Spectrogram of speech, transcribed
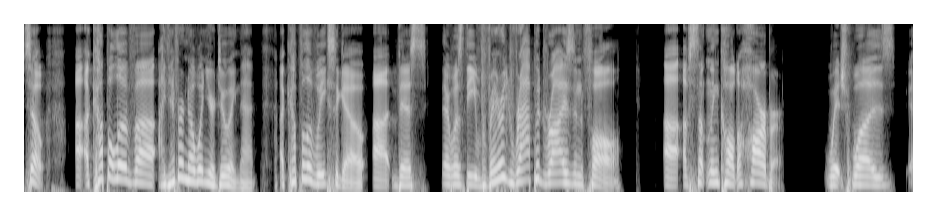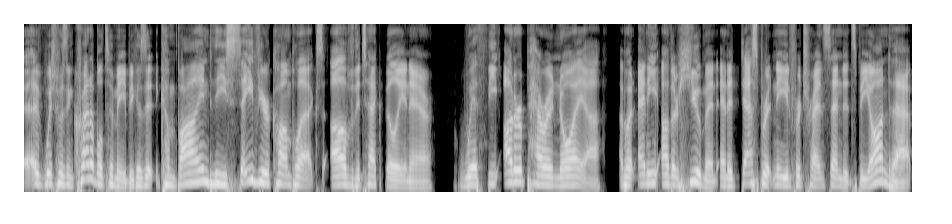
So uh, a couple of uh, I never know when you're doing that. A couple of weeks ago, uh, this there was the very rapid rise and fall uh, of something called Harbor, which was uh, which was incredible to me because it combined the savior complex of the tech billionaire with the utter paranoia about any other human and a desperate need for transcendence beyond that,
